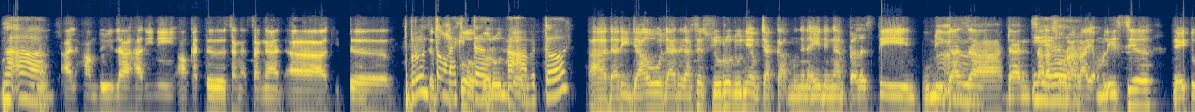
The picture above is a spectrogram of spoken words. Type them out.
Ha, ha. Alhamdulillah hari ni orang kata sangat-sangat uh, kita Beruntunglah bersyukur, kita. beruntung. Ha, ha, betul. uh, dari jauh dan rasa seluruh dunia bercakap mengenai dengan Palestin, bumi Mm-mm. Gaza dan salah Yeah. seorang rakyat Malaysia iaitu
